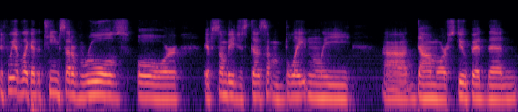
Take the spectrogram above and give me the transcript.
if we have like a team set of rules, or if somebody just does something blatantly uh, dumb or stupid, than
